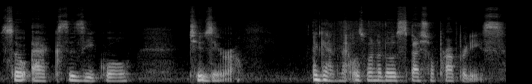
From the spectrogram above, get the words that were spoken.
so x is equal to 0. Again, that was one of those special properties.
